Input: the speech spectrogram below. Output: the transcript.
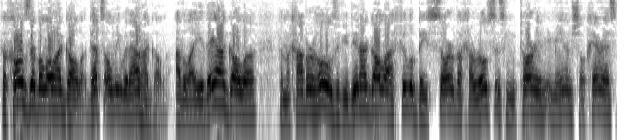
V'chol ze below hagola. That's only without hagola. Avalayidei hagola. The machaber holds if you did hagola afilu beisor v'charosis mutarim imenim shalcheres.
